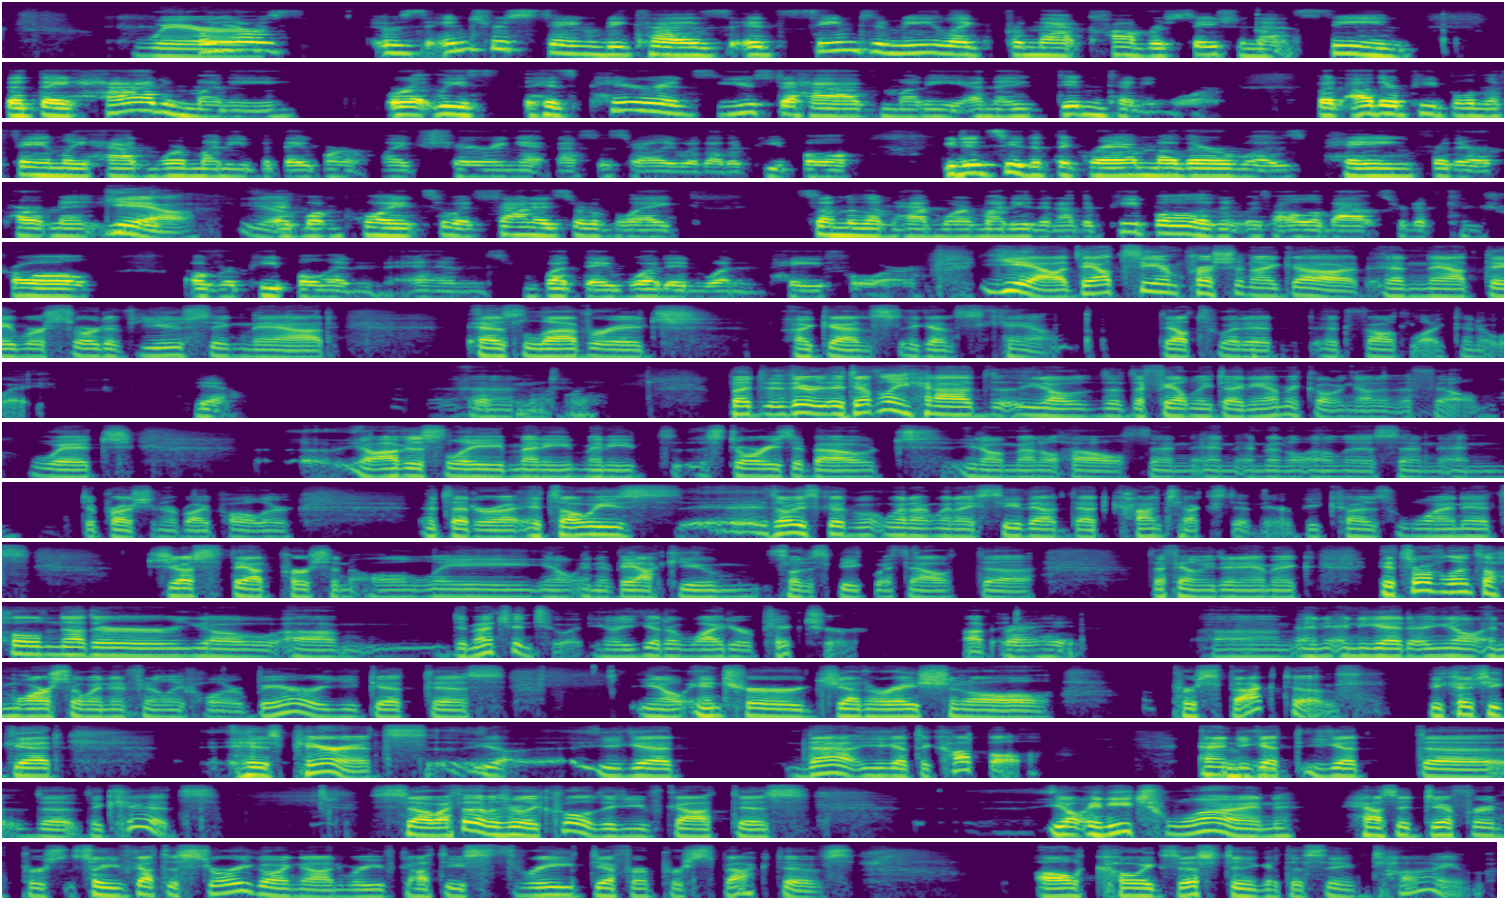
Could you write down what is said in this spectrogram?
where well, you know, was, it was interesting because it seemed to me like from that conversation, that scene, that they had money or at least his parents used to have money and they didn't anymore. But other people in the family had more money but they weren't like sharing it necessarily with other people. You did see that the grandmother was paying for their apartment yeah yeah. at one point. So it sounded sort of like some of them had more money than other people and it was all about sort of control over people and and what they would and wouldn't pay for. Yeah, that's the impression I got, and that they were sort of using that as leverage against against Cam. That's what it it felt like in a way. Yeah. And but there it definitely had you know the, the family dynamic going on in the film, which uh, you know obviously many many stories about you know mental health and and, and mental illness and and depression or bipolar etc it's always it's always good when i when i see that that context in there because when it's just that person only you know in a vacuum so to speak without the the family dynamic it sort of lends a whole nother you know um, dimension to it. You know you get a wider picture of it. Right. Um, and and you get you know and more so in infinitely polar bear you get this you know intergenerational perspective because you get his parents, you know, you get that, you get the couple, and mm-hmm. you get you get the the the kids. So I thought that was really cool that you've got this, you know, in each one has a different person. So you've got the story going on where you've got these three different perspectives all coexisting at the same time.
